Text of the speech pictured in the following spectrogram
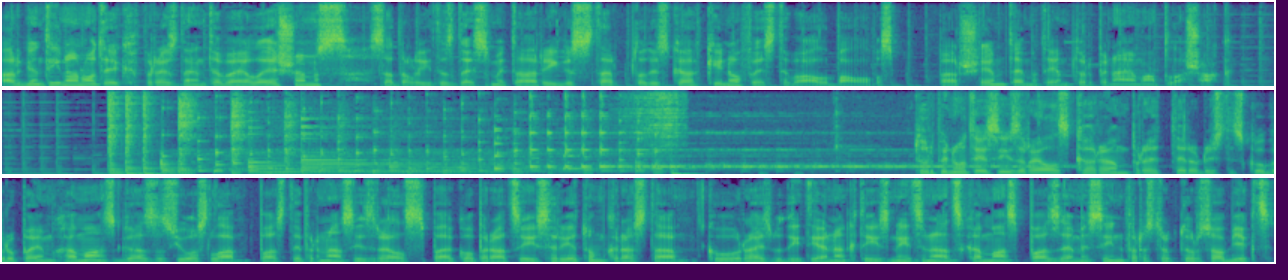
Argentīnā notiek prezidenta vēlēšanas, sadalītas desmitā Rīgas starptautiskā kinofestivāla balvas. Par šiem tematiem turpinājumā plašāk. Turpinoties Izraels karam pret teroristisko grupējumu Hamas Gāzes joslā, pastiprinās Izraels spēku operācijas rietumkrastā, kur aizvadītajā naktī iznīcināts Hamas pazemes infrastruktūras objekts.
